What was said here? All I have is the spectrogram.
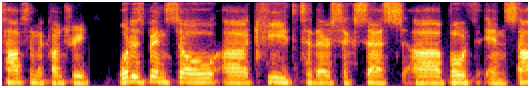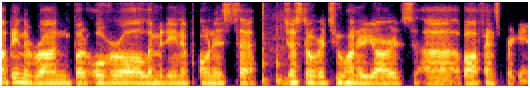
tops in the country. What has been so uh, key to their success, uh, both in stopping the run, but overall limiting opponents to just over 200 yards uh, of offense per game?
